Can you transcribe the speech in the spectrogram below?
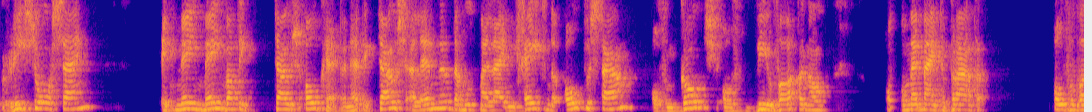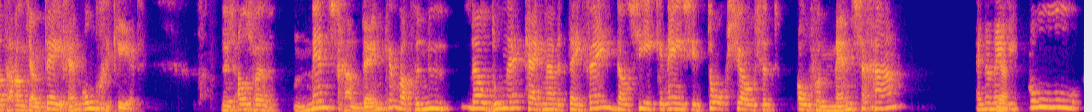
resource zijn. Ik neem mee wat ik thuis ook heb. En heb ik thuis ellende, dan moet mijn leidinggevende openstaan, of een coach, of wie of wat dan ook, om met mij te praten over wat houdt jou tegen en omgekeerd. Dus als we mens gaan denken, wat we nu wel doen, hè, kijk naar de tv, dan zie ik ineens in talkshows het over mensen gaan. En dan denk Ja. ik, oeh,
